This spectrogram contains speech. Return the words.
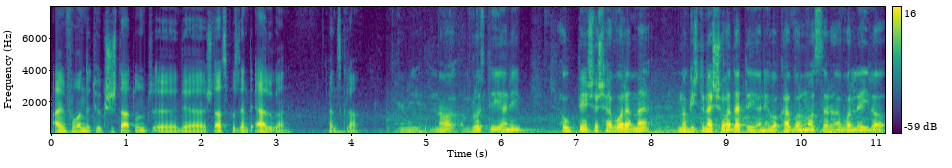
allen voran der türkische Staat und äh, der Staatspräsident Erdogan. Ganz klar. يعني نو راستی یعنی او پنج شش هوار ما نگشتن شهادت یعنی وک هوار ناصر هوار لیلا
